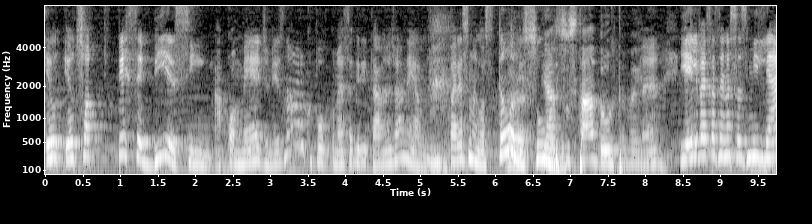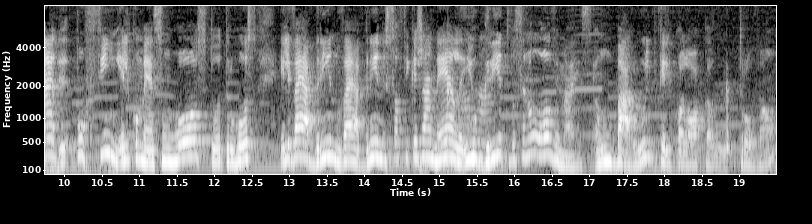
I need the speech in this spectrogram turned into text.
eu, eu só percebi, assim, a comédia mesmo na hora que o povo começa a gritar na janela. Parece um negócio tão E é absurdo. assustador também. Né? E ele vai fazendo essas milhares. Por fim, ele começa um rosto, outro rosto. Ele vai abrindo, vai abrindo e só fica janela. E o grito você não ouve mais. É um barulho, porque ele coloca o trovão.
